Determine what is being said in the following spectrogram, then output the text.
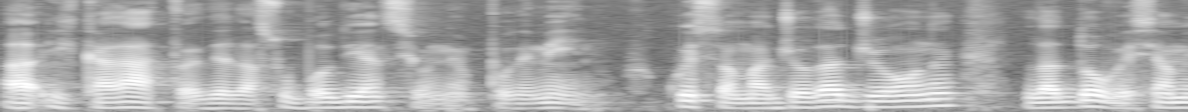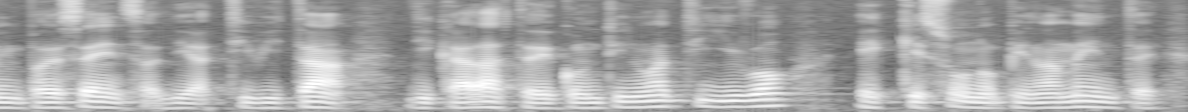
eh, il carattere della subordinazione oppure meno. Questo a maggior ragione laddove siamo in presenza di attività di carattere continuativo e che sono pienamente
